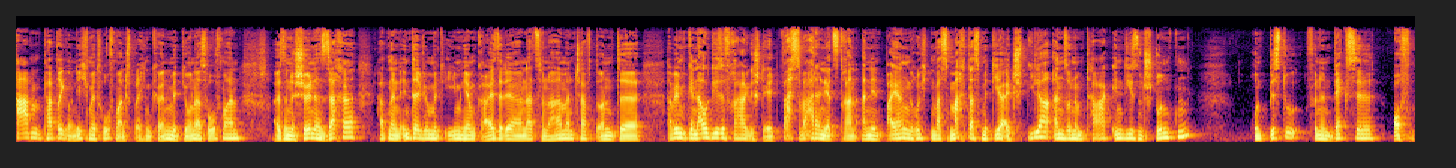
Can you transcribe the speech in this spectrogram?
haben Patrick und ich mit Hofmann sprechen können, mit Jonas Hofmann. Also eine schöne Sache, hatten ein Interview mit ihm hier im Kreise der Nationalmannschaft und äh, habe ihm genau diese Frage gestellt. Was war denn jetzt dran an den Bayern-Gerüchten? Was macht das mit dir als Spieler an so einem Tag in diesen Stunden? Und bist du für einen Wechsel offen?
